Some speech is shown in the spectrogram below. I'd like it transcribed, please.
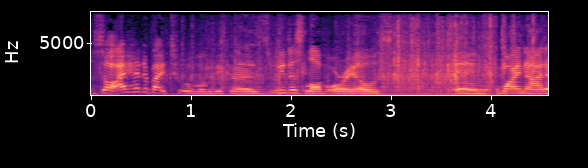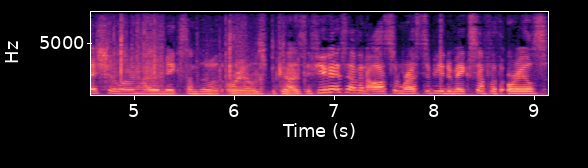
So I had to buy two of them because we just love Oreos and why not? I should learn how to make something with Oreos because if you guys have an awesome recipe to make stuff with Oreos,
